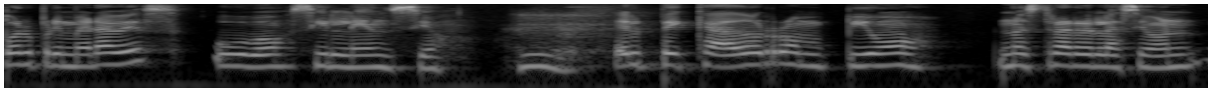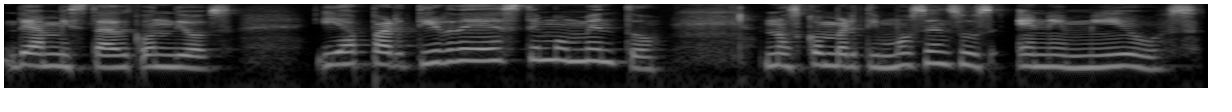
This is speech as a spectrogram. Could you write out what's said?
por primera vez, hubo silencio. Mm. El pecado rompió nuestra relación de amistad con Dios. Y a partir de este momento nos convertimos en sus enemigos.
